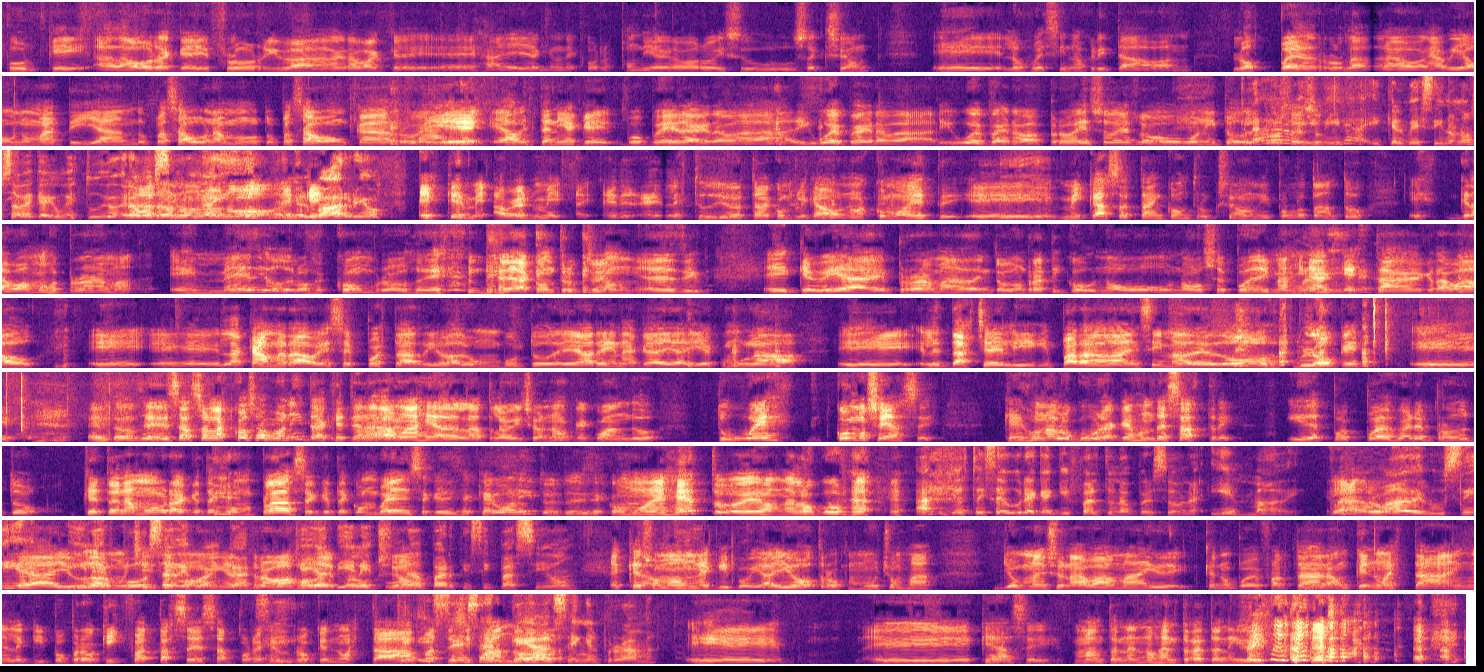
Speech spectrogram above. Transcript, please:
porque a la hora que Flor iba a grabar, que es a ella quien le correspondía grabar hoy su sección, eh, los vecinos gritaban, los perros ladraban, había uno martillando, pasaba una moto, pasaba un carro, y eh, tenía que volver a grabar, y vuelve a grabar, y vuelve a grabar, pero eso es lo bonito del Claro, y proceso. mira, y que el vecino no sabe que hay un estudio de grabación no, ahí no, en es el que- barrio. Es que, me, a ver, mi- el, el estudio está complicado, no es como este. Eh, Eh. Mi casa está en construcción y por lo tanto grabamos el programa en medio de los escombros de, de la construcción. Es decir, el que vea el programa dentro de un ratico no, no se puede imaginar que está grabado. eh, eh, la cámara a veces puesta arriba de un bulto de arena que hay ahí acumulada. Eh, el Dacheli parada encima de dos bloques. eh, entonces, esas son las cosas bonitas que tiene la magia de la televisión, ¿no? Que cuando tú ves cómo se hace, que es una locura, que es un desastre, y después puedes ver el producto que te enamora, que te complace, que te convence, que dices, qué bonito, y tú dices, ¿cómo es esto? Es una locura. Ah, yo estoy segura que aquí falta una persona y es Made. Claro. La mamá de Que Lucía ayuda y la esposa de muchísimo Juan en el Carlos. trabajo ella de tiene producción. una participación. Es que somos un equipo y hay otros, muchos más. Yo mencionaba a Maide, que no puede faltar, aunque no está en el equipo, pero aquí falta César, por Sí. ejemplo, que no está ¿Qué- César, participando ¿qué ahora. hace en el programa? Eh, eh, ¿Qué hace? Mantenernos entretenidos.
